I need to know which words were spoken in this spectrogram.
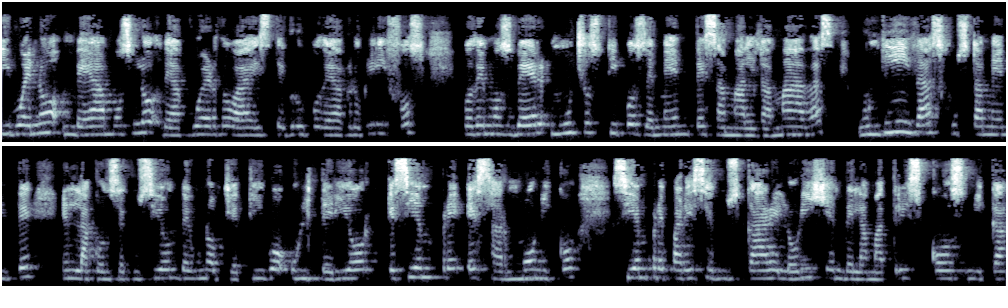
Y bueno, veámoslo de acuerdo a este grupo de agroglifos, podemos ver muchos tipos de mentes amalgamadas, unidas justamente en la consecución de un objetivo ulterior que siempre es armónico, siempre parece buscar el origen de la matriz cósmica,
